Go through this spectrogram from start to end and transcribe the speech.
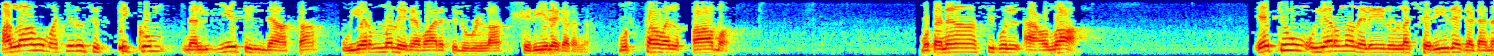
അള്ളാഹു മറ്റൊരു സൃഷ്ടിക്കും നൽകിയിട്ടില്ലാത്ത ഉയർന്ന നിലവാരത്തിലുള്ള ശരീരഘടന മുസ്തവൽ കാമ മുതനാസിബുൽ അള ഏറ്റവും ഉയർന്ന നിലയിലുള്ള ശരീരഘടന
